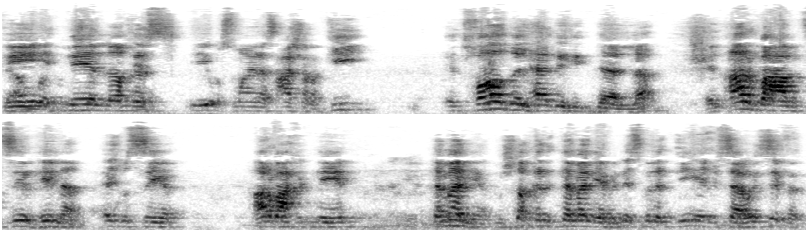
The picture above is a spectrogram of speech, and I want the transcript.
في 2 ناقص e أس minus 10 t تفاضل هذه الدالة. الأربعة بتصير هنا. إيش بتصير؟ 4 في 2 8 مشتقة الثمانية بالنسبة لل t إيش بيساوي؟ صفر.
